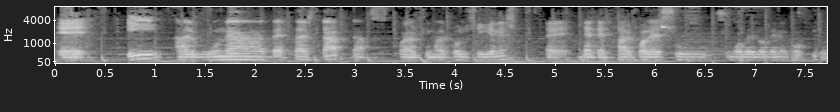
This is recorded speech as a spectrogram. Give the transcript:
Eh, y algunas de estas startups, pues al final consiguen eso, eh, detectar cuál es su, su modelo de negocio,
